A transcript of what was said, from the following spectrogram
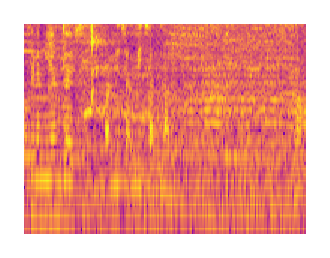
Okay lang yan guys. Paminsan-minsan lang. No?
